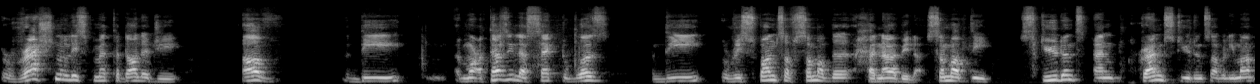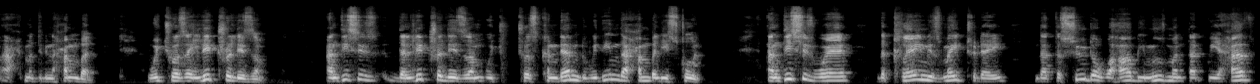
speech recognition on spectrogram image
rationalist methodology of the Mu'tazila sect was the response of some of the Hanabila, some of the students and grand students of Imam Ahmad bin Hanbal, which was a literalism and this is the literalism which was condemned within the Hanbali school. And this is where the claim is made today that the pseudo Wahhabi movement that we have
